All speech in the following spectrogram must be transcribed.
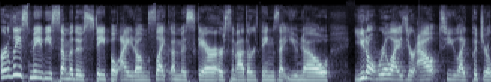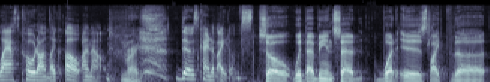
or at least maybe some of those staple items like a mascara or some other things that you know you don't realize you're out till you like put your last coat on, like, oh, I'm out. Right. those kind of items. So, with that being said, what is like the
